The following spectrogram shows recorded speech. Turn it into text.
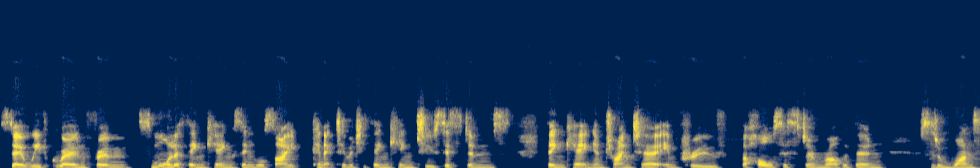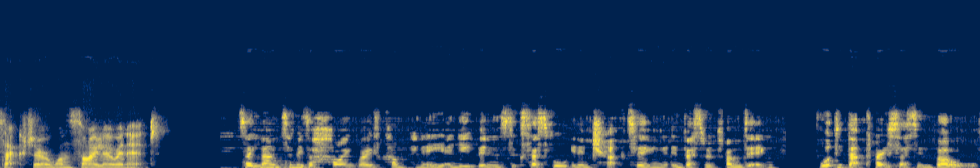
So we've grown from smaller thinking, single site connectivity thinking to systems thinking and trying to improve the whole system rather than sort of one sector or one silo in it. So Lantum is a high growth company and you've been successful in attracting investment funding. What did that process involve?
